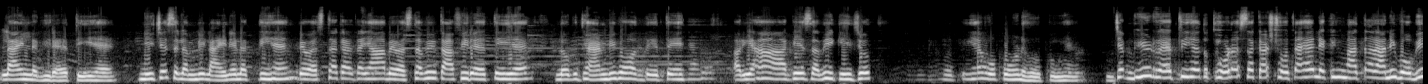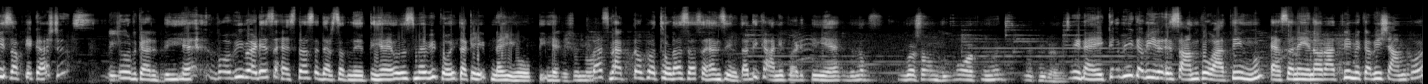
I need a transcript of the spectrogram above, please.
लाइन लगी रहती है। नीचे से लंबी लाइनें लगती हैं। व्यवस्था करता यहाँ व्यवस्था भी काफ़ी रहती है। लोग ध्यान भी बहुत देते हैं। और यहाँ आके सभी की जो होती हैं वो पूर्ण होती हैं। जब भीड़ रहती है तो थोड़ा सा कष्ट होता है लेकिन माता रानी वो भी सबके कष्ट दूर करती है। वो भी बड़े सहजता से दर्शन देती है उसमें भी कोई तकलीफ़ नहीं होती है। बस भक्तों को थोड़ा सा सहनशीलता दिखानी पड़ती है। जी नहीं कभी कभी शाम को आती हूँ ऐसा नहीं है नवरात्रि में कभी शाम को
